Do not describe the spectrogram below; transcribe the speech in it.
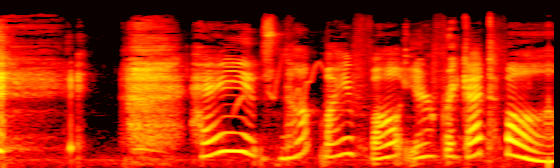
hey, It's not my fault you're forgetful.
